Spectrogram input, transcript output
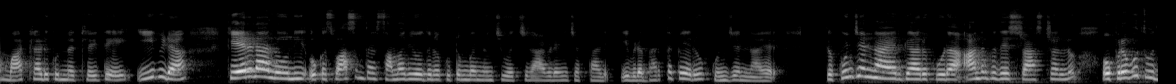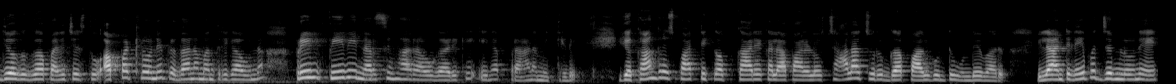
మాట్లాడుకున్నట్లయితే ఈవిడ కేరళలోని ఒక స్వాతంత్ర సమరయోధుల కుటుంబం నుంచి వచ్చిన ఆవిడని చెప్పాలి. ఈవిడ భర్త పేరు కుంజన్ నాయర్. ఇక కుంజన్ నాయర్ గారు కూడా ఆంధ్రప్రదేశ్ రాష్ట్రంలో ఓ ప్రభుత్వ ఉద్యోగిగా పనిచేస్తూ అప్పట్లోనే ప్రధానమంత్రిగా ఉన్న ప్రీ పివి నరసింహారావు గారికి ఈయన ప్రాణమిత్రుడు. ఇక కాంగ్రెస్ పార్టీ క- కార్యకలాపాలలో చాలా చురుగ్గా పాల్గొంటూ ఉండేవారు. ఇలాంటి నేపథ్యంలోనే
